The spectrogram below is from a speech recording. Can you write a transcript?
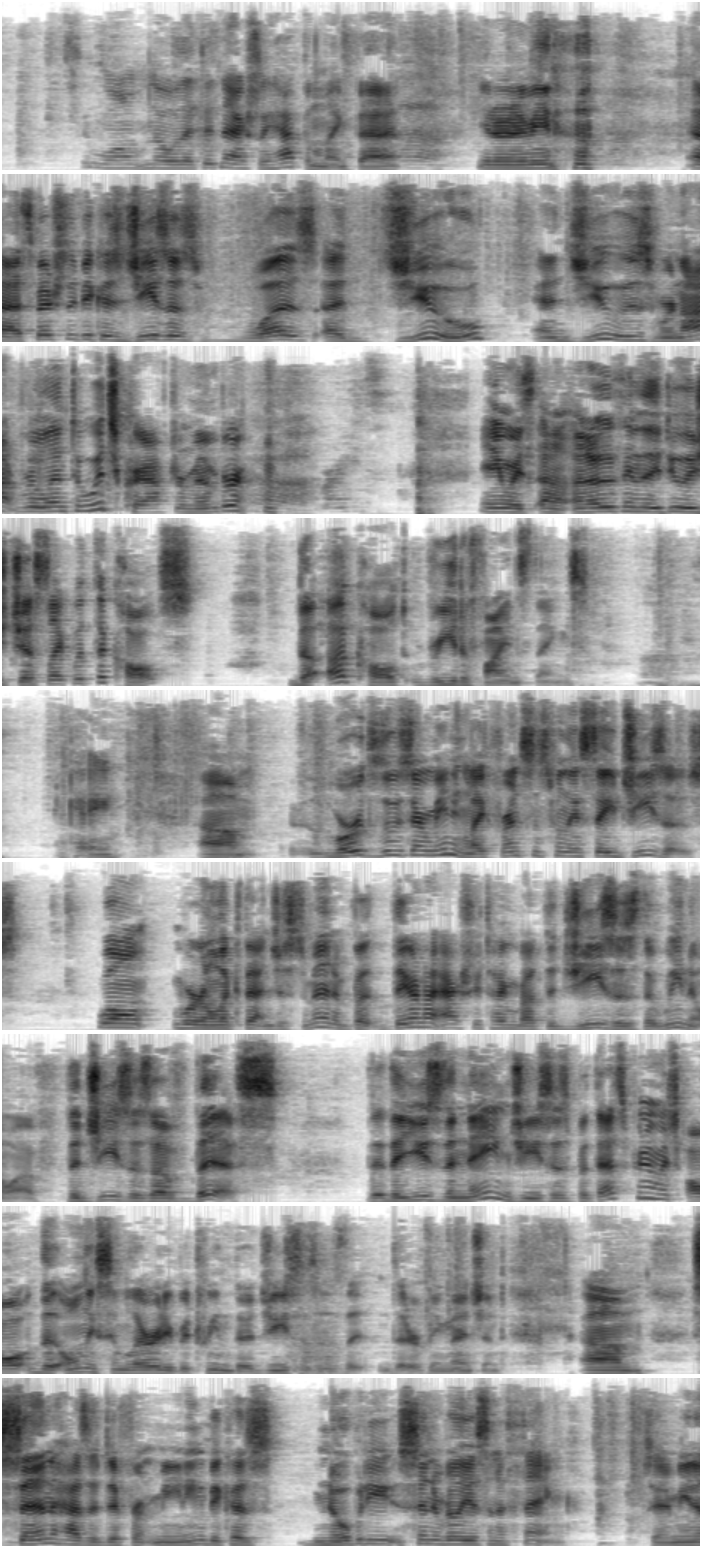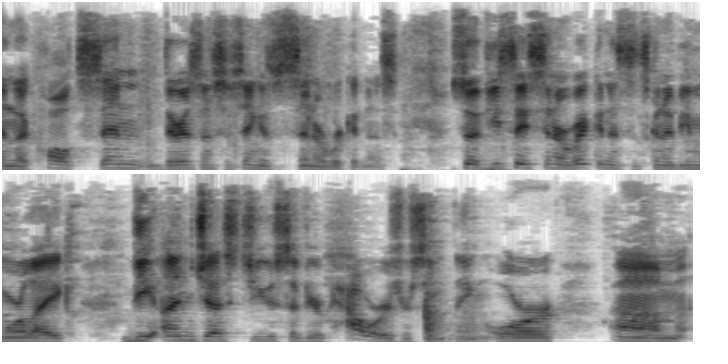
Well, no, that didn't actually happen like that. You know what I mean? uh, especially because Jesus was a Jew, and Jews were not real into witchcraft, remember? Right. Anyways, uh, another thing they do is just like with the cults, the occult redefines things. Okay, um, words lose their meaning. Like for instance, when they say Jesus, well, we're gonna look at that in just a minute. But they're not actually talking about the Jesus that we know of, the Jesus of this. They, they use the name Jesus, but that's pretty much all the only similarity between the Jesuses that, that are being mentioned. Um, sin has a different meaning because nobody sin really isn't a thing. See what I mean? In the cult, sin there is no such thing as sin or wickedness. So if you say sin or wickedness, it's going to be more like the unjust use of your powers or something, or um,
